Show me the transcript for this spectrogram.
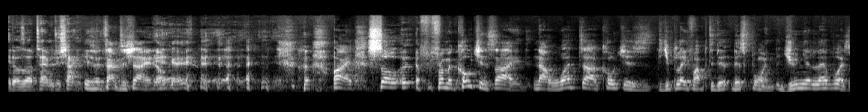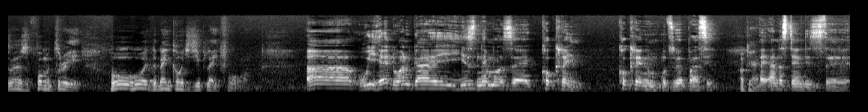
it was our time to shine. It's a time to shine. Okay. All right. So, uh, from a coaching side, now what uh, coaches did you play for up to this point? The junior level as well as Formula Three. Who who are the main coaches you played for? Uh, we had one guy, his name was uh, Cochrane, Cochrane Muzwepasi. Okay. I understand he's, uh,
